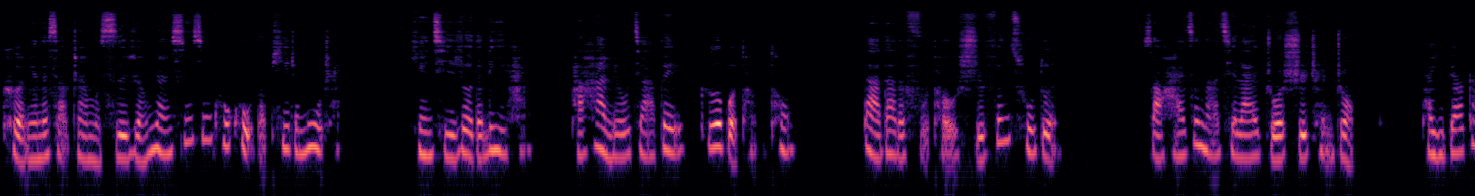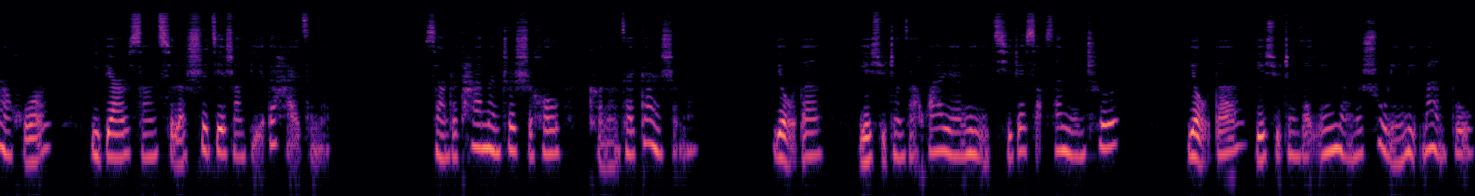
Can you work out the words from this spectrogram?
可怜的小詹姆斯仍然辛辛苦苦地劈着木柴，天气热得厉害，他汗流浃背，胳膊疼痛。大大的斧头十分粗钝，小孩子拿起来着实沉重。他一边干活，一边想起了世界上别的孩子们，想着他们这时候可能在干什么。有的也许正在花园里骑着小三轮车，有的也许正在阴凉的树林里漫步。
